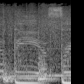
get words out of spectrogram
can be a friend.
